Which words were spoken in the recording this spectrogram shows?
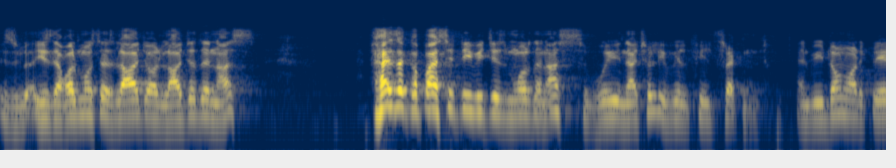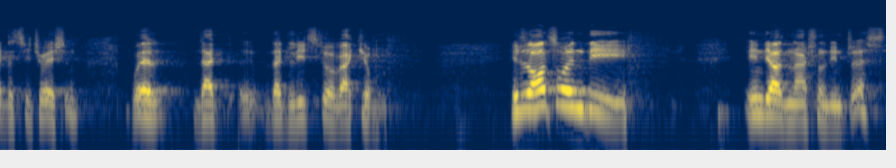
is, is almost as large or larger than us, has a capacity which is more than us, we naturally will feel threatened. And we don't want to create a situation where that, uh, that leads to a vacuum. It is also in the India's national interest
